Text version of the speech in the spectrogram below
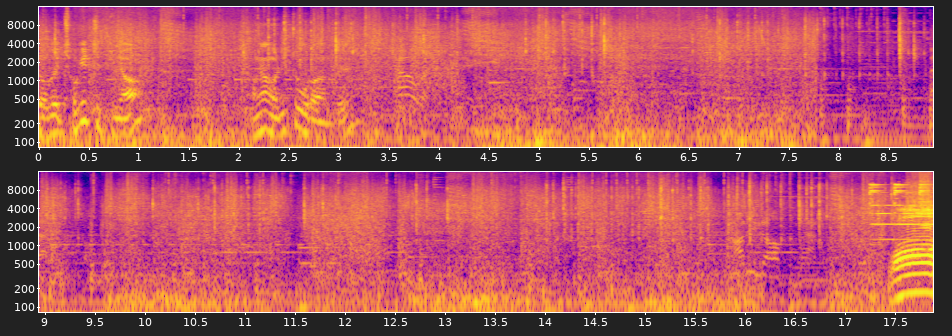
야 왜 저기 찍히냐? 방향을 이쪽으로 하는데 와.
